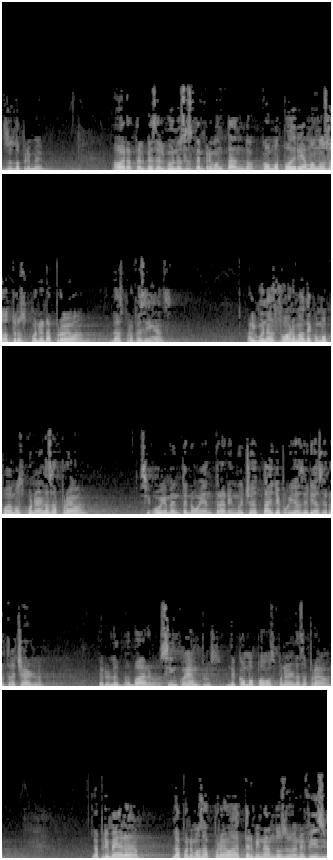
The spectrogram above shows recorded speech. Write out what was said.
Eso es lo primero. Ahora, tal vez algunos se estén preguntando, ¿cómo podríamos nosotros poner a prueba las profecías? Algunas formas de cómo podemos ponerlas a prueba Sí, obviamente no voy a entrar en mucho detalle porque ya sería hacer otra charla, pero les voy a dar cinco ejemplos de cómo podemos ponerlas a prueba. La primera la ponemos a prueba determinando su beneficio.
